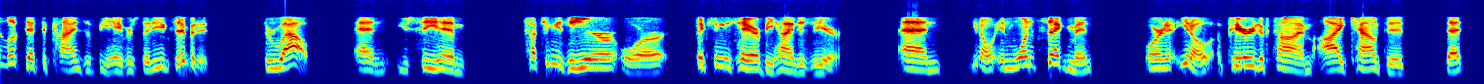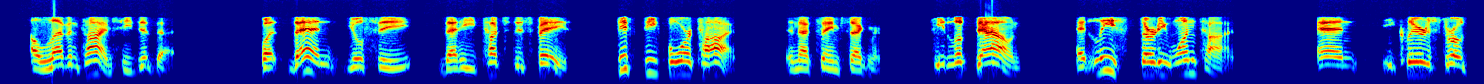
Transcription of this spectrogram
looked at the kinds of behaviors that he exhibited throughout. And you see him touching his ear or fixing his hair behind his ear. And, you know, in one segment or in, you know, a period of time, I counted that 11 times he did that. But then you'll see that he touched his face 54 times in that same segment. He looked down at least 31 times. And he cleared his throat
